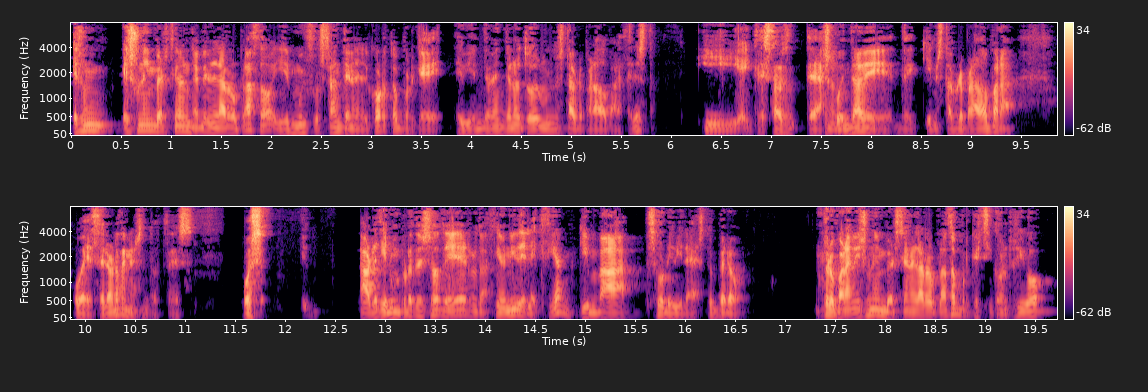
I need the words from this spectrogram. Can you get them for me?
es, un, es una inversión también en largo plazo y es muy frustrante en el corto porque evidentemente no todo el mundo está preparado para hacer esto. Y ahí te, te das cuenta de, de quién está preparado para obedecer órdenes. Entonces, pues ahora tiene un proceso de rotación y de elección. ¿Quién va a sobrevivir a esto? Pero, pero para mí es una inversión a largo plazo porque si consigo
